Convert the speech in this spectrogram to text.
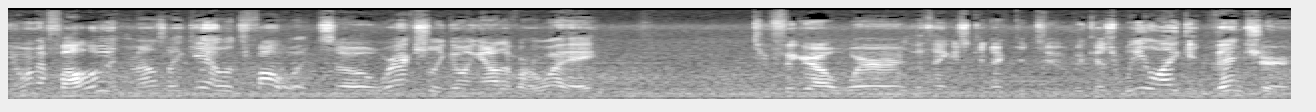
"You want to follow it?" And I was like, "Yeah, let's follow it." So we're actually going out of our way to figure out where the thing is connected to because we like adventure.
